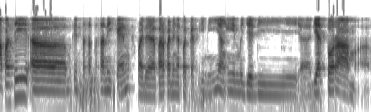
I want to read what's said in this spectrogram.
apa sih uh, mungkin pesan-pesan nih Ken kepada para pendengar podcast ini yang ingin menjadi uh, diaspora uh,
